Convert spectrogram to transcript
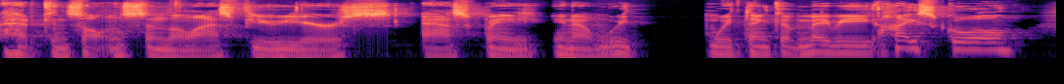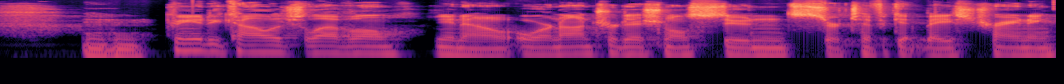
had consultants in the last few years ask me, you know, we we think of maybe high school, mm-hmm. community college level, you know, or non-traditional students, certificate-based training.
